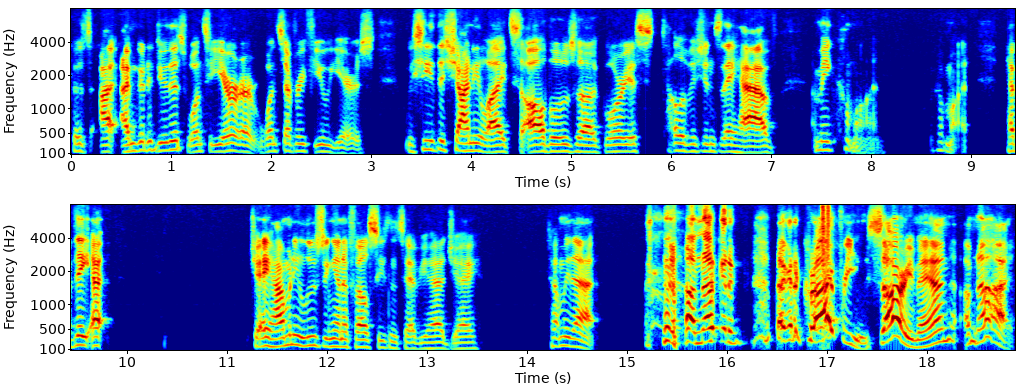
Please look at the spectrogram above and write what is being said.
Because I'm going to do this once a year or once every few years. We see the shiny lights, all those uh, glorious televisions they have. I mean, come on, come on. Have they? Uh, Jay, how many losing NFL seasons have you had, Jay? Tell me that. I'm not gonna I'm not gonna cry for you. Sorry, man. I'm not.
